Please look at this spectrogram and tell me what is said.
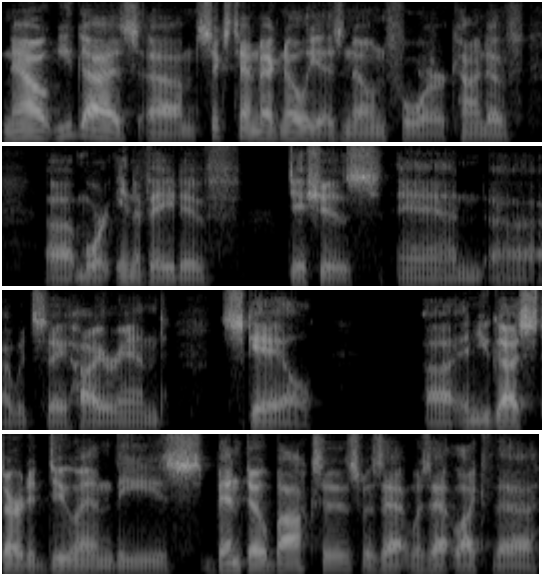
Now, you guys, um, 610 Magnolia is known for kind of uh, more innovative dishes and uh, I would say higher end scale. Uh, and you guys started doing these bento boxes. Was that was that like the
